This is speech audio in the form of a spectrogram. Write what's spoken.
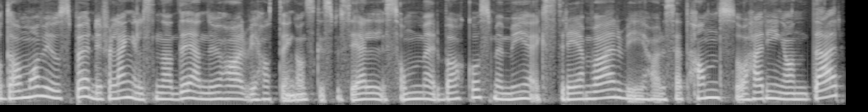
Og da må vi jo spørre i forlengelsen av det. Nå har vi hatt en ganske spesiell sommer bak oss med mye ekstremvær. Vi har sett Hans og herjingene der.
